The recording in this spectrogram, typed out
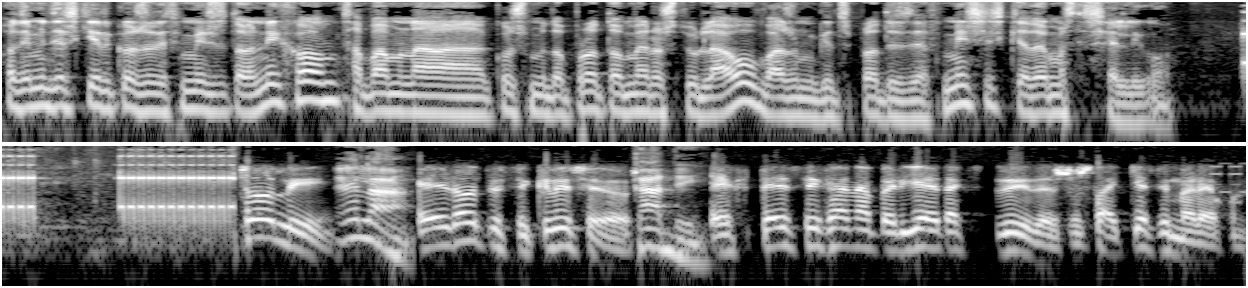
Ο Δημήτρης Κύρκος ρυθμίζει τον ήχο. Θα πάμε να ακούσουμε το πρώτο μέρος του λαού. Βάζουμε και τις πρώτες διαφημίσεις και εδώ είμαστε σε λίγο. Τσόλι. Έλα. Ερώτηση κρίσεως. Κάντι. Εχθές είχαν απεργία οι ταξιδίδες. Σωστά και σήμερα έχουν.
